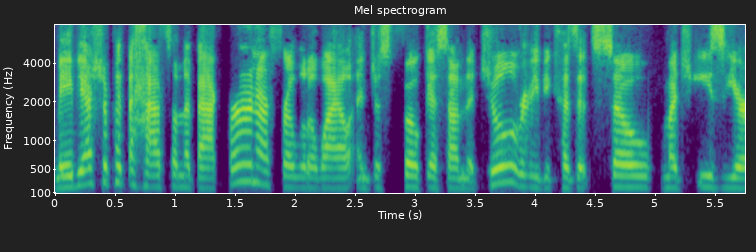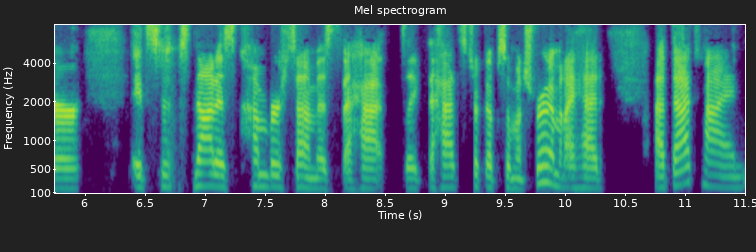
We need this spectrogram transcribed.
maybe I should put the hats on the back burner for a little while and just focus on the jewelry because it's so much easier. It's just not as cumbersome as the hats. Like the hats took up so much room. And I had at that time,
